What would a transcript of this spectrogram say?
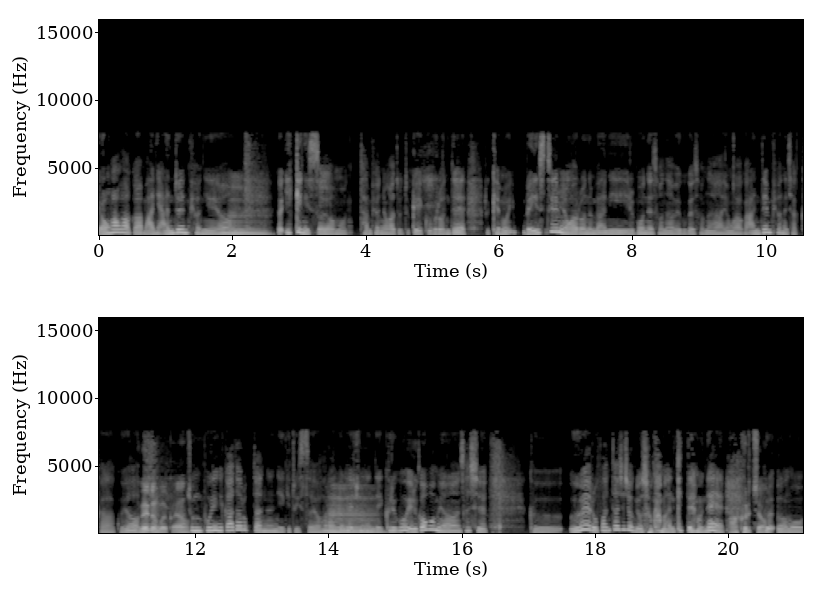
영화화가 많이 안 된 편이에요. 음. 그러니까 있긴 있어요. 뭐 단편 영화들도 꽤 있고 그런데 이렇게 뭐 mainstream 영화로는 많이 일본에서나 외국에서나 영화가 안 된 편의 작가고요. 왜 그런 걸까요? 좀 본인이 까다롭다는 얘기도 있어요. 허락을 음. 해주는데 그리고 읽어보면 사실 그 의외로 판타지적 요소가 많기 때문에 아, 그렇죠. 그, 어, 뭐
